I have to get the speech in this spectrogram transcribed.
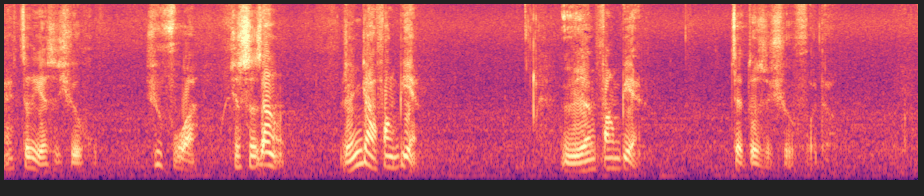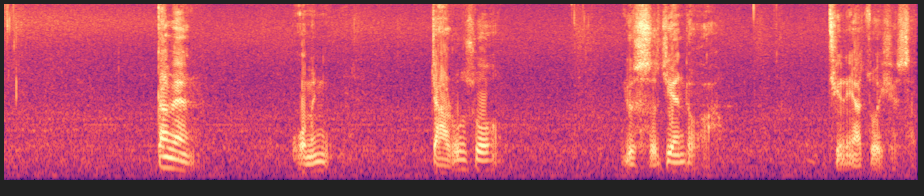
哎，这个也是修修福啊，就是让人家方便，与人方便，这都是修福的。当然，我们假如说有时间的话，替人家做一些什么，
